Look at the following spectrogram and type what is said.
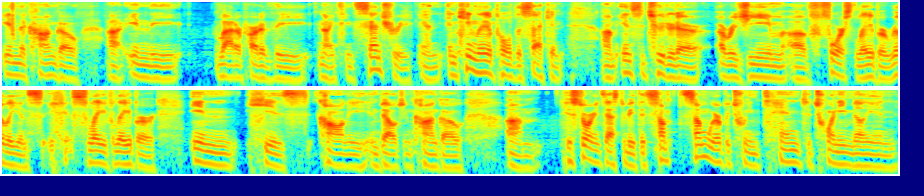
in the Congo uh, in the latter part of the 19th century. And, and King Leopold II um, instituted a, a, regime of forced labor, really in, slave labor, in his colony in Belgian Congo. Um, historians estimate that some, somewhere between 10 to 20 million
